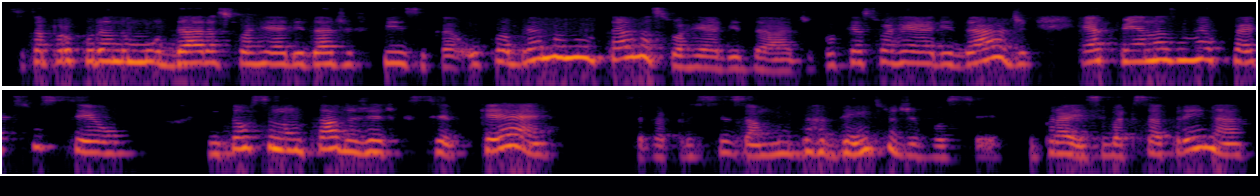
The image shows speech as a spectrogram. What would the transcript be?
Você está procurando mudar a sua realidade física. O problema não está na sua realidade, porque a sua realidade é apenas um reflexo seu. Então, se não está do jeito que você quer, você vai precisar mudar dentro de você. E para isso, você vai precisar treinar.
